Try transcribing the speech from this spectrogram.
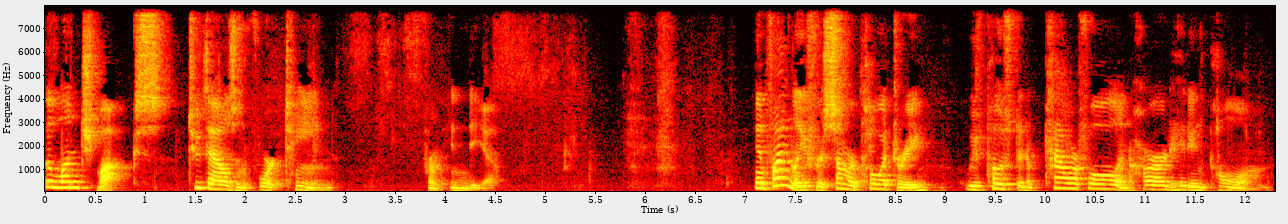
The Lunchbox, 2014, from India. And finally, for summer poetry, we've posted a powerful and hard hitting poem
